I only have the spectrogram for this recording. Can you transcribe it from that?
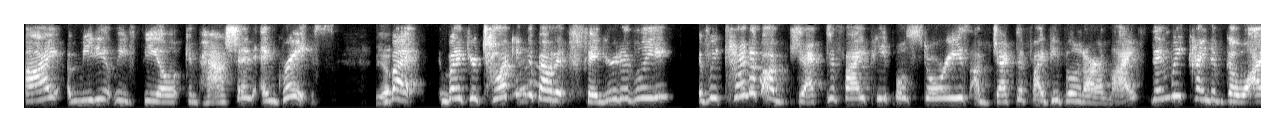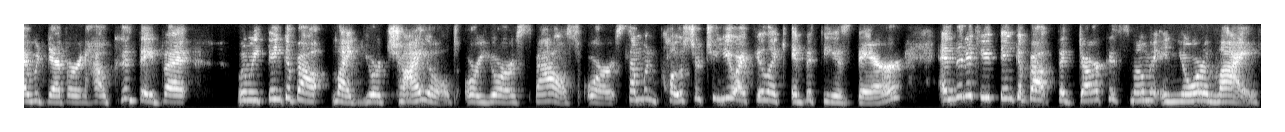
I immediately feel compassion and grace. Yep. But but if you're talking about it figuratively, if we kind of objectify people's stories, objectify people in our life, then we kind of go, well, I would never, and how could they? But when we think about like your child or your spouse or someone closer to you, I feel like empathy is there. And then if you think about the darkest moment in your life,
